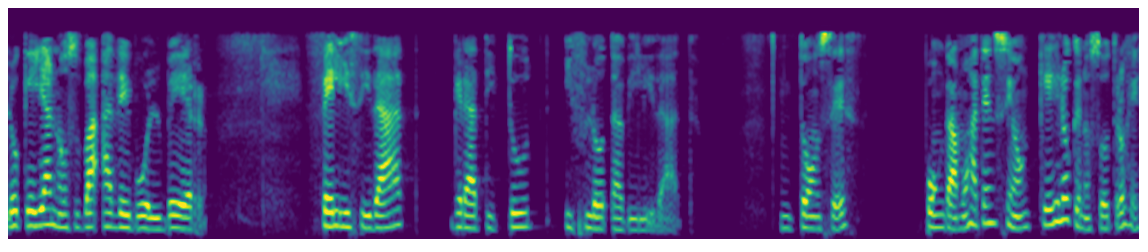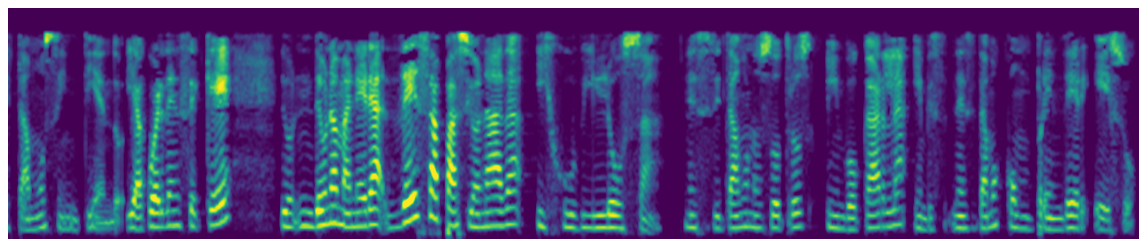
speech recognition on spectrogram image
lo que ella nos va a devolver. Felicidad, gratitud y flotabilidad. Entonces, pongamos atención qué es lo que nosotros estamos sintiendo. Y acuérdense que de una manera desapasionada y jubilosa necesitamos nosotros invocarla y necesitamos comprender eso,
